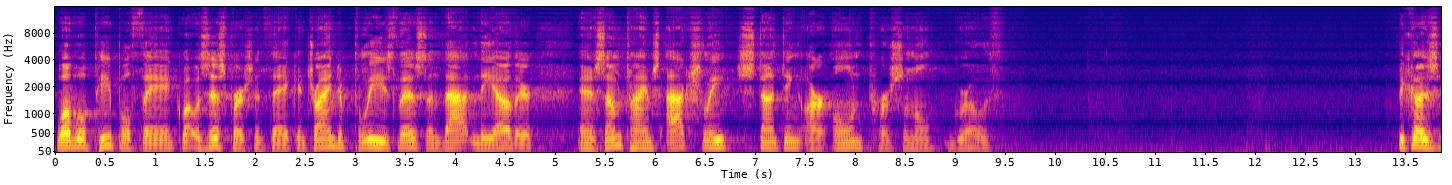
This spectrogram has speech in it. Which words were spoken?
what will people think? What was this person think? And trying to please this and that and the other. And sometimes actually stunting our own personal growth. Because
